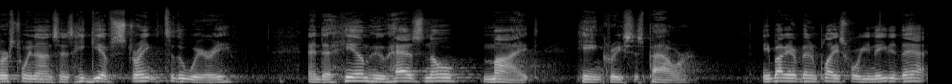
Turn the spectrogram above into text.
verse 29 says, He gives strength to the weary, and to him who has no might, He increases power. Anybody ever been in a place where you needed that?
